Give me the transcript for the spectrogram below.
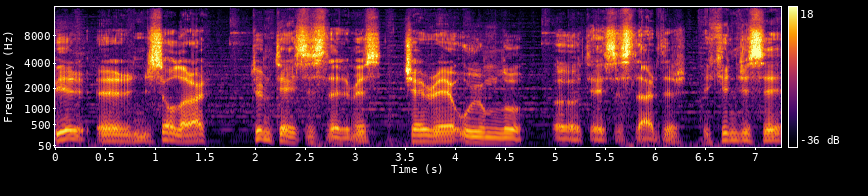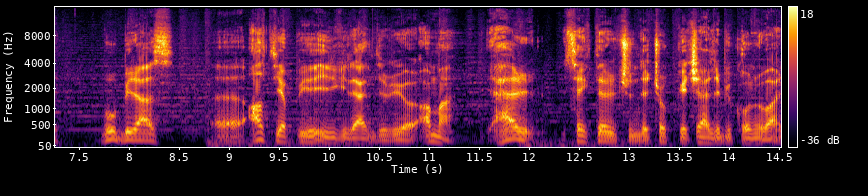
Birincisi olarak tüm tesislerimiz çevreye uyumlu e, tesislerdir. İkincisi bu biraz e, altyapıyı ilgilendiriyor ama her sektör içinde çok geçerli bir konu var.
